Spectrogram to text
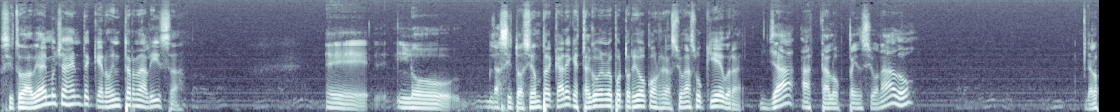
si todavía hay mucha gente que no internaliza eh, lo, la situación precaria que está el gobierno de Puerto Rico con relación a su quiebra, ya hasta los pensionados, ya los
